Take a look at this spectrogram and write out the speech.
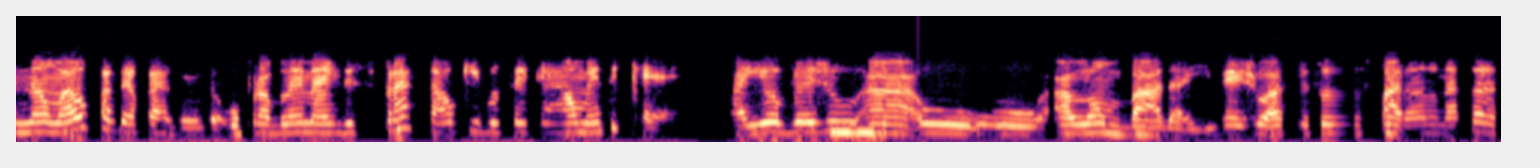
não é o fazer a pergunta, o problema é ainda expressar o que você realmente quer. Aí eu vejo a, o, o, a lombada aí, vejo as pessoas parando nessa,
